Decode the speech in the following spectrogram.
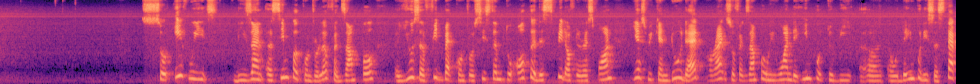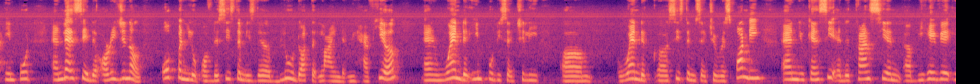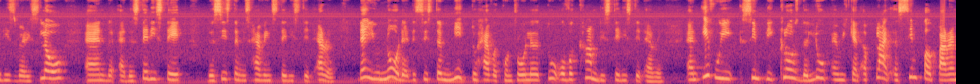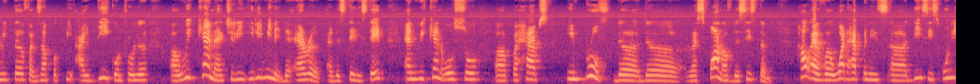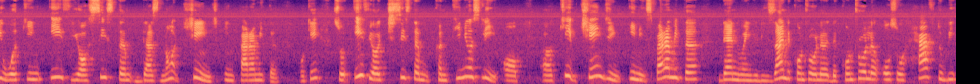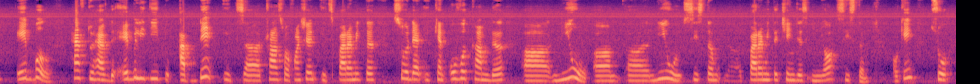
So if we design a simple controller, for example, uh, use a feedback control system to alter the speed of the response, yes, we can do that. All right. So for example, we want the input to be, uh, the input is a step input. And let's say the original open loop of the system is the blue dotted line that we have here. And when the input is actually, um, when the uh, system is actually responding, and you can see at the transient uh, behavior, it is very slow. And at the steady state, the system is having steady state error. Then you know that the system need to have a controller to overcome this steady state error. And if we simply close the loop and we can apply a simple parameter, for example, PID controller uh, we can actually eliminate the error at the steady state and we can also uh, perhaps improve the, the response of the system. However, what happens is uh, this is only working if your system does not change in parameter. Okay, so if your system continuously or uh, keep changing in its parameter, then when you design the controller, the controller also have to be able have to have the ability to update its uh, transfer function, its parameter, so that it can overcome the uh, new um, uh, new system uh, parameter changes in your system. Okay, so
